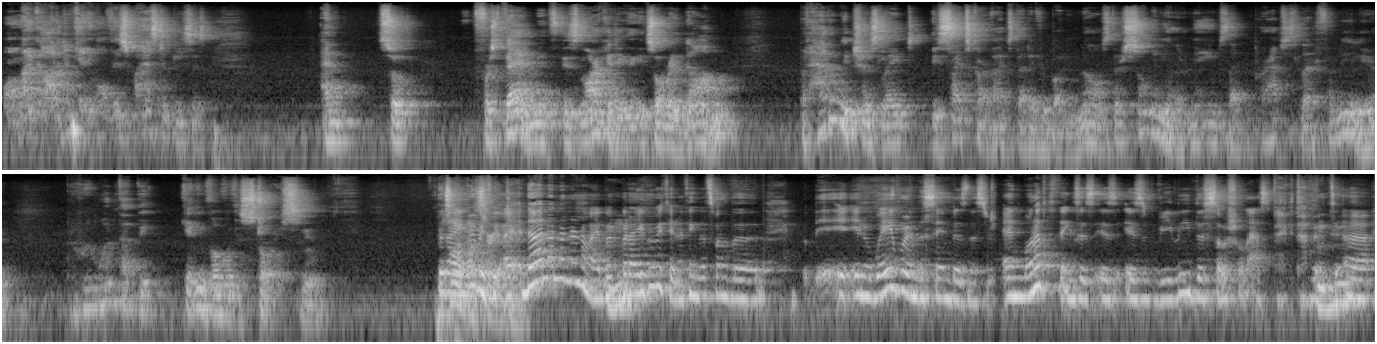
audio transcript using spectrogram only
oh my God, you're getting all these masterpieces. And so for them, it's this marketing, it's already done. But how do we translate, besides Caravaggio that everybody knows, there's so many other names that perhaps they're familiar, but we want that they get involved with the stories. You know? But I agree with you. I, no, no, no, no, no. I, but, but I agree with you. And I think that's one of the, in a way, we're in the same business. And one of the things is is, is really the social aspect of it. Uh,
